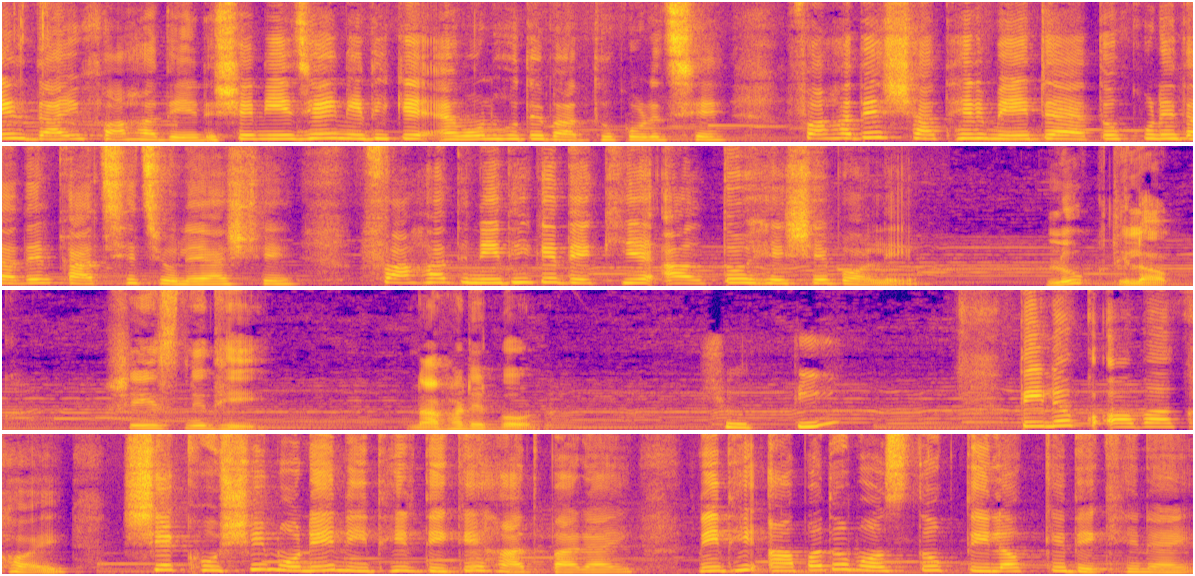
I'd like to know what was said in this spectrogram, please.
এর দায় ফাহাদের। সে নিজেই নিধিকে এমন হতে বাধ্য করেছে। ফাহাদের সাথের মেয়েটা এতক্ষণে তাদের কাছে চলে আসে। ফাহাদ নিধিকে দেখিয়ে আলতো হেসে বলে লুক তিলক সে ইজ নিধি নাভারের বোন। সত্যি? তিলক অবাক হয়। সে খুশি মনে নিধির দিকে হাত বাড়ায়। নিধি আপাত মস্তক তিলককে দেখে নেয়।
